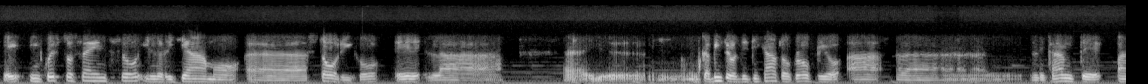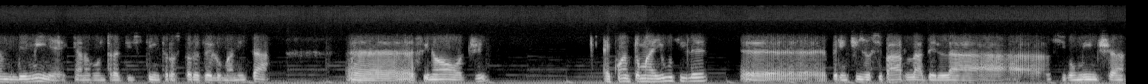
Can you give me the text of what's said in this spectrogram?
E in questo senso il richiamo eh, storico e la, eh, un capitolo dedicato proprio alle eh, tante pandemie che hanno contraddistinto la storia dell'umanità eh, fino ad oggi è quanto mai utile. Eh, per inciso si parla della si comincia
